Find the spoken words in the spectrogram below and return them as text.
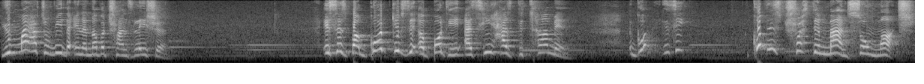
You might have to read that in another translation. It says, but God gives it a body as He has determined. God, you see, God is trusting man so much.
